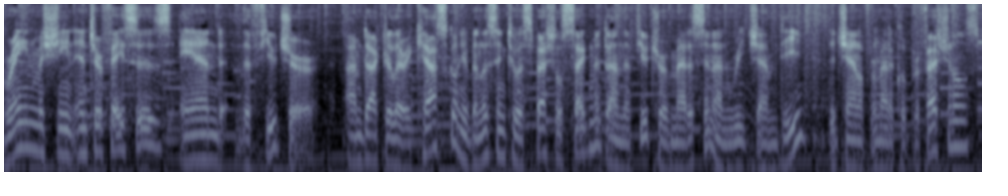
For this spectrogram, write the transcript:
brain machine interfaces and the future. I'm Dr. Larry Kaskel, and you've been listening to a special segment on the future of medicine on ReachMD, the channel for medical professionals.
